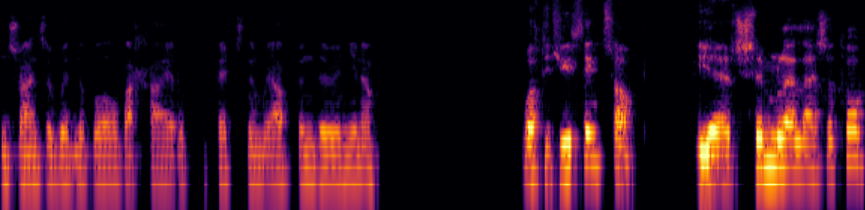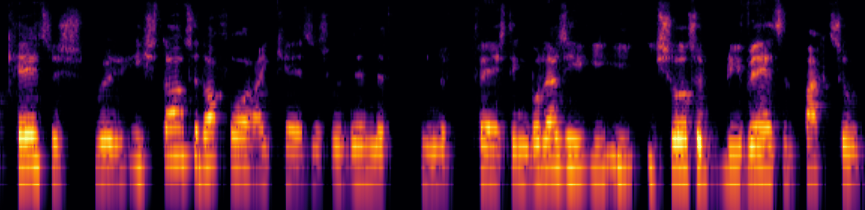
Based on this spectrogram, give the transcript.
and trying to win the ball back higher up the pitch than we have been doing, you know. What did you think, Tom? Yeah, similar. As I thought, Curtis, he started off all right, Curtis, within the, the first thing, but as he, he, he sort of reverted back to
